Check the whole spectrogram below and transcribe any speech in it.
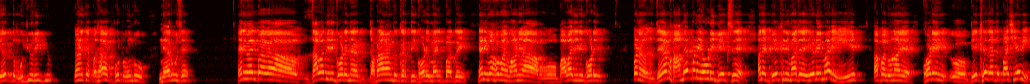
એકદમ ઊભ્યું રહી ગયું. કારણ કે પચાસ ફૂટ ઊંડું નહેરું છે. એની માઇલ પર જવા દીધી ઘોડીને ધબાંગ કરતી ઘોડી માઇલ પર ગઈ. એની વાહમાં વાણ્યા બાવાજીની ઘોડી. પણ જેમ સામે પણ એવડી ભેખ છે અને ભેખની માથે એડી મારી આપા લુણાએ ઘોડી ભેખે સાથે પાછી આવી.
